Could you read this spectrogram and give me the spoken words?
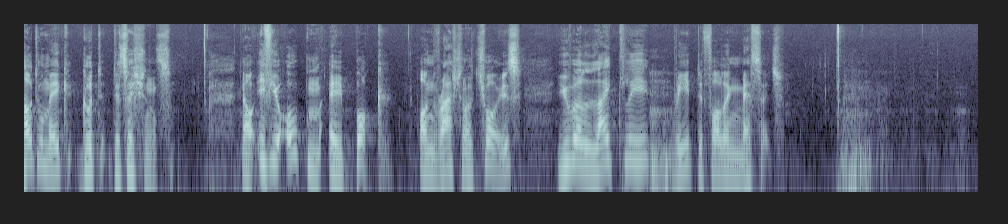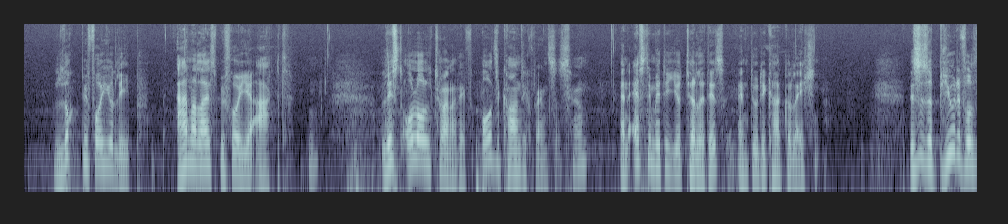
how to make good decisions. Now, if you open a book on rational choice, you will likely read the following message. Look before you leap, analyze before you act, list all alternatives, all the consequences, and estimate the utilities and do the calculation. This is a beautiful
